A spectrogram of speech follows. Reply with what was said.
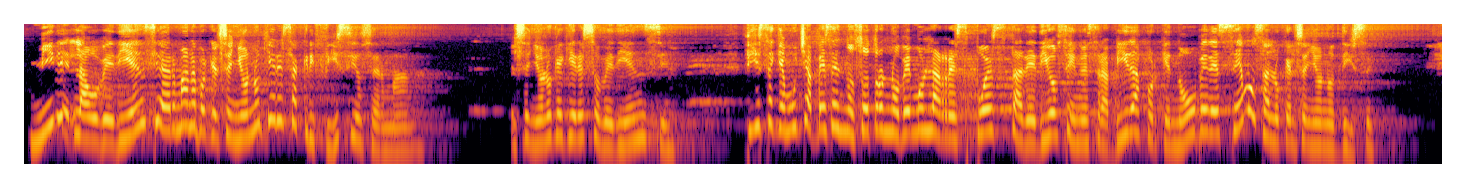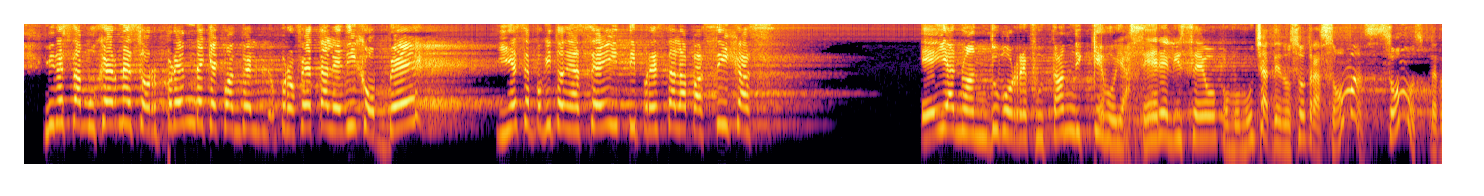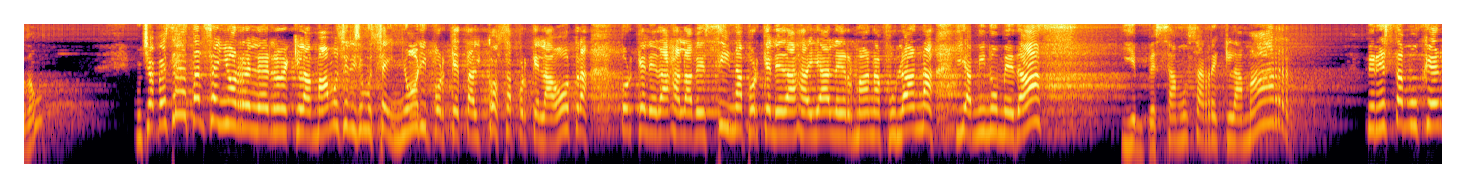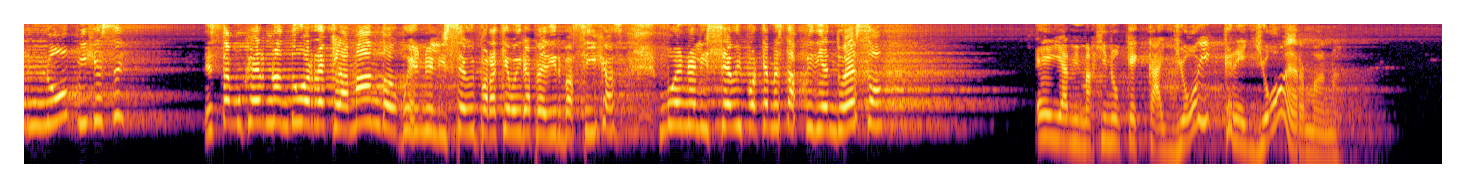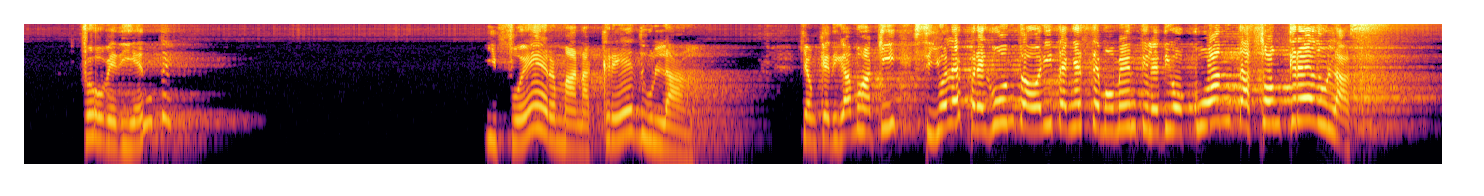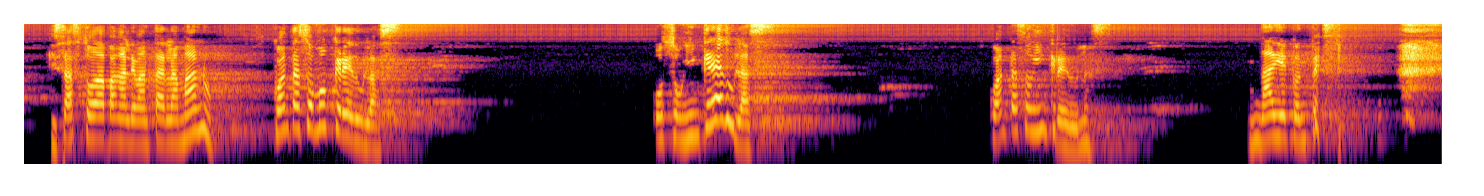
Mire la obediencia, hermana, porque el Señor no quiere sacrificios, hermana. El Señor lo que quiere es obediencia. Fíjese que muchas veces nosotros no vemos la respuesta de Dios en nuestra vida porque no obedecemos a lo que el Señor nos dice. Mira, esta mujer me sorprende que cuando el profeta le dijo, ve y ese poquito de aceite y presta las vasijas, ella no anduvo refutando, ¿y qué voy a hacer, Eliseo? Como muchas de nosotras somos, somos, perdón. Muchas veces hasta el Señor le reclamamos y le decimos, Señor, ¿y por qué tal cosa? ¿Por qué la otra? ¿Por qué le das a la vecina? ¿Por qué le das allá a la hermana fulana? Y a mí no me das. Y empezamos a reclamar. Pero esta mujer no, fíjese. Esta mujer no anduvo reclamando, bueno Eliseo, ¿y para qué voy a ir a pedir vasijas? Bueno Eliseo, ¿y por qué me estás pidiendo eso? Ella me imagino que cayó y creyó, hermana. Fue obediente. Y fue, hermana, crédula. Que aunque digamos aquí, si yo les pregunto ahorita en este momento y les digo, ¿cuántas son crédulas? Quizás todas van a levantar la mano. ¿Cuántas somos crédulas? ¿O son incrédulas? ¿Cuántas son incrédulas? Nadie contesta.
